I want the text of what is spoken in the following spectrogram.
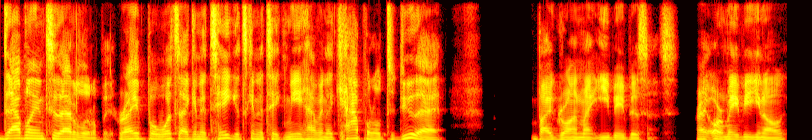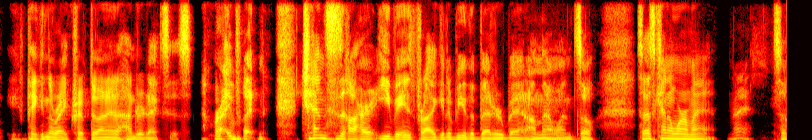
dabbling into that a little bit right? But what's that going to take? It's going to take me having the capital to do that by growing my ebay business right? Or maybe you know picking the right crypto and at 100 x's right? But chances are ebay is probably going to be the better bet on that one. So so that's kind of where i'm at. Nice. So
